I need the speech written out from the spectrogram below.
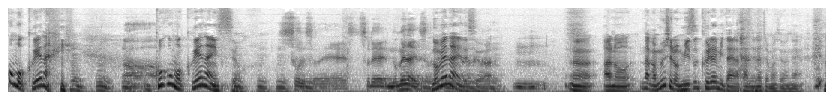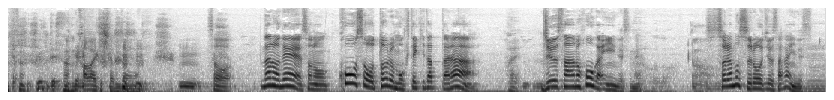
個も食えない。うんうん。うん。あ5個も食えないんですよ、そうですよね、それ飲めないですよね。飲めないですよ。うん。うん、あのなんかむしろ水くれみたいな感じになっちゃいますよね。乾いてきたみたいな。うん。そう。なのでその酵素を取る目的だったらはい。ジューサーの方がいいんですね。なるほど。ああ。それもスロージューサーがいいんです、うーうんうん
